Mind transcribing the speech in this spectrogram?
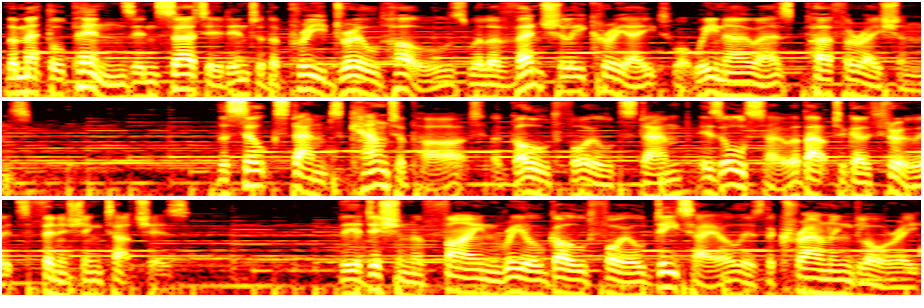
The metal pins inserted into the pre-drilled holes will eventually create what we know as perforations. The silk stamp's counterpart, a gold foiled stamp, is also about to go through its finishing touches. The addition of fine real gold foil detail is the crowning glory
